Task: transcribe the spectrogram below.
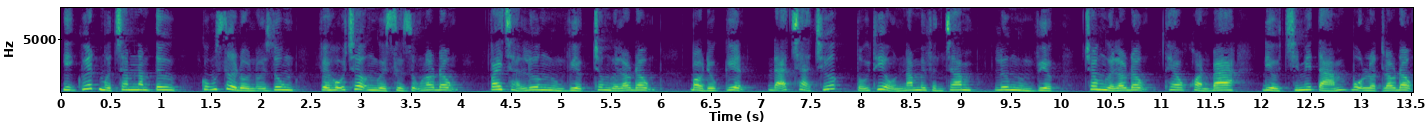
Nghị quyết 154 cũng sửa đổi nội dung về hỗ trợ người sử dụng lao động vay trả lương ngừng việc cho người lao động, bỏ điều kiện đã trả trước tối thiểu 50% lương ngừng việc cho người lao động theo khoản 3 điều 98 Bộ luật Lao động.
